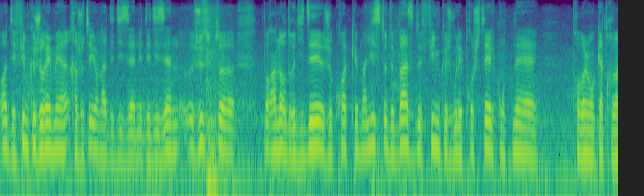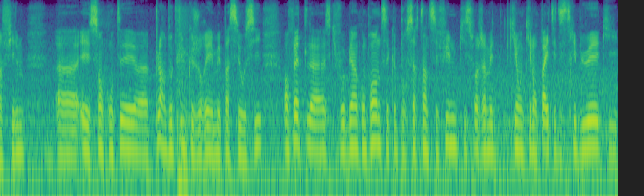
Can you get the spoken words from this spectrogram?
Oh, des films que j'aurais aimé rajouter, il y en a des dizaines et des dizaines. Euh, Juste euh, pour un ordre d'idée, je crois que ma liste de base de films que je voulais projeter, elle contenait probablement 80 films. Euh, et sans compter euh, plein d'autres films que j'aurais aimé passer aussi. En fait, ce qu'il faut bien comprendre, c'est que pour certains de ces films qui jamais, qui ont, qui n'ont pas été distribués, qui,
